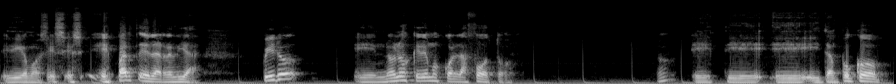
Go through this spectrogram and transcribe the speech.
eh, digamos, es, es, es, parte de la realidad. Pero eh, no nos quedemos con la foto. ¿no? Este, eh, y tampoco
